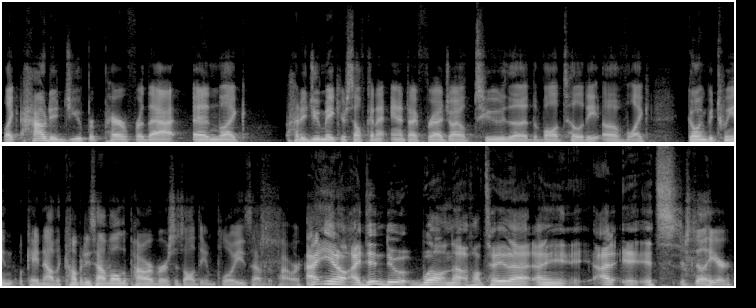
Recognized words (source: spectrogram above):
like how did you prepare for that? And like how did you make yourself kind of anti-fragile to the the volatility of like going between okay, now the companies have all the power versus all the employees have the power. I, you know, I didn't do it well enough. I'll tell you that. I mean, I, it's You're still here.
